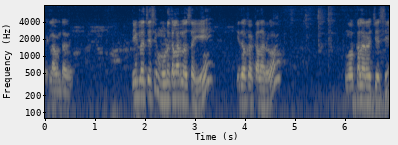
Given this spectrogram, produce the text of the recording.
ఇట్లా ఉంటుంది. దీంట్లో వచ్చేసి మూడు కలర్లు వస్తాయి. ఇది ఒక కలరు. ఇంకో కలర్ వచ్చేసి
